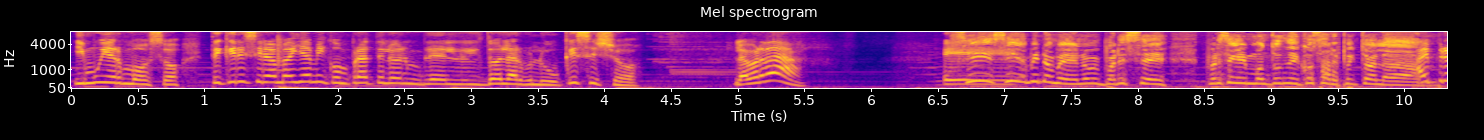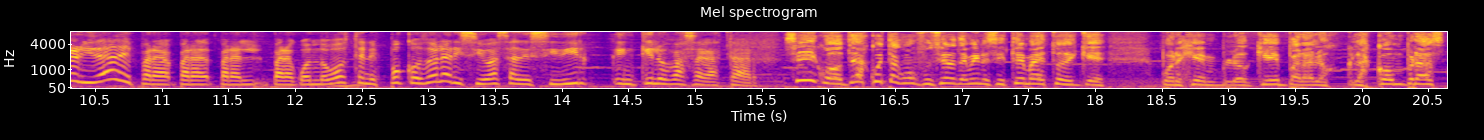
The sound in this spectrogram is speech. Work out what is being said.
y muy hermoso. Te querés ir a Miami, comprátelo en el dólar blue, qué sé yo. La verdad. Eh, Sí, sí, a mí no me, no me parece. Parece que hay un montón de cosas respecto a la. Hay prioridades para, para, para, para cuando vos tenés pocos dólares y vas a decidir en qué los vas a gastar. Sí, cuando te das cuenta cómo funciona también el sistema, esto de que, por ejemplo, que para los- las compras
